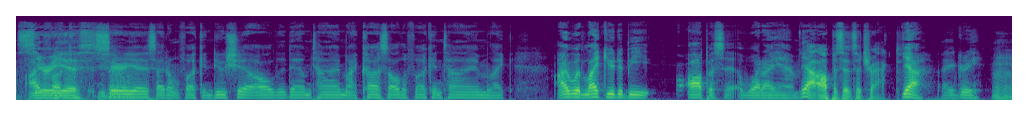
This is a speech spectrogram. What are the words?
I fucking- serious. know. serious. I don't fucking do shit all the damn time. I cuss all the fucking time. Like, I would like you to be opposite of what I am. Yeah, opposites attract. Yeah, I agree. hmm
